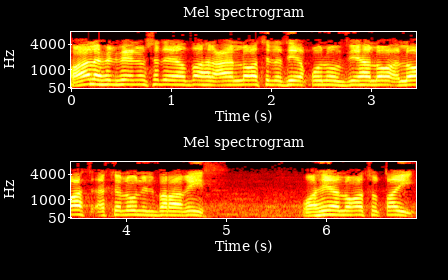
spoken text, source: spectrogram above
قال في الفعل المسند إلى الظاهر على اللغة التي يقولون فيها لغة أكلون البراغيث وهي لغة طي.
